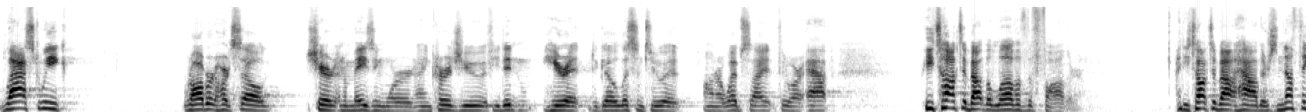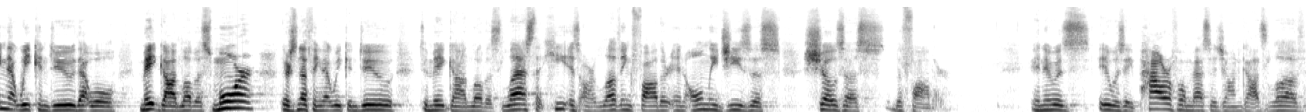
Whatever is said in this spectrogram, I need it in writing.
Last week, Robert Hartzell shared an amazing word. I encourage you, if you didn't hear it, to go listen to it on our website through our app. He talked about the love of the Father. And he talked about how there's nothing that we can do that will make God love us more. There's nothing that we can do to make God love us less, that he is our loving Father, and only Jesus shows us the Father. And it was, it was a powerful message on God's love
